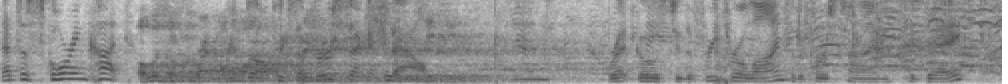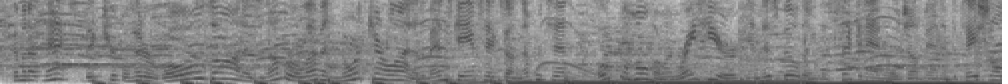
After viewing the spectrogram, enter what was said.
That's a scoring cut. Rimdahl picks up her second foul. And Brett goes to the free throw line for the first time today. Coming up next, big triple header rolls on as number 11 North Carolina. The men's game takes on number 10 Oklahoma right here in this building, the second annual Jumpman Invitational.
